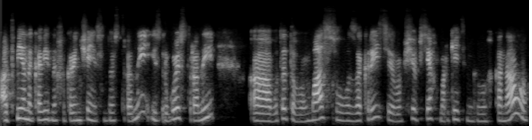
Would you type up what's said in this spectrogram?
отмена ковидных ограничений с одной стороны, и с другой стороны а, вот этого массового закрытия вообще всех маркетинговых каналов,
